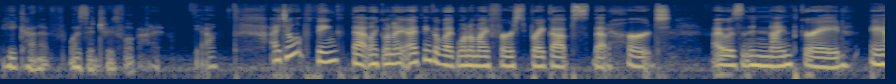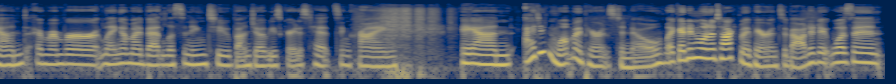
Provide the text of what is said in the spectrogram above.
he kind of wasn't truthful about it. Yeah, I don't think that like when I, I think of like one of my first breakups that hurt I was in ninth grade, and I remember laying on my bed listening to Bon Jovi's greatest hits and crying. and I didn't want my parents to know. Like I didn't want to talk to my parents about it. It wasn't.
